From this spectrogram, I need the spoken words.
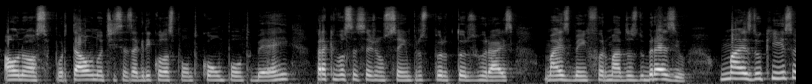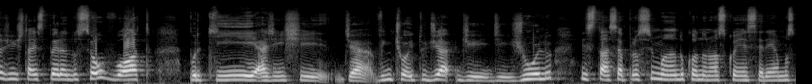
ao nosso portal noticiasagricolas.com.br para que vocês sejam sempre os produtores rurais mais bem informados do Brasil. Mais do que isso, a gente está esperando o seu voto, porque a gente, dia 28 de, de, de julho, está se aproximando quando nós conheceremos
